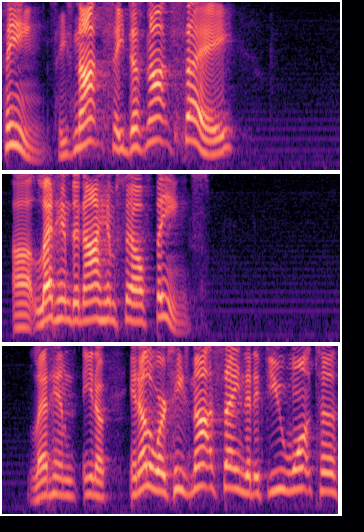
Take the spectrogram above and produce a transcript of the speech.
things. He's not, he does not say, uh, let him deny himself things. Let him, you know, in other words, he's not saying that if you want to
